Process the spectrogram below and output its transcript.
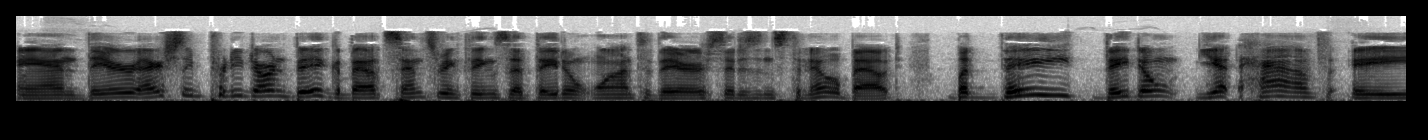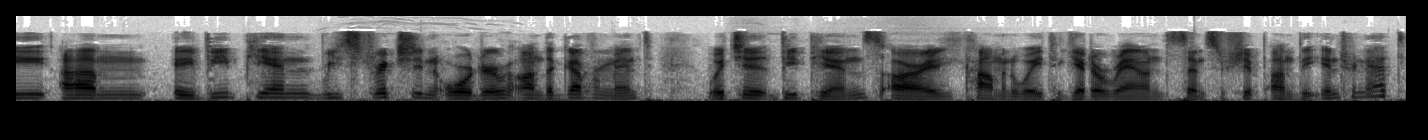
and they're actually pretty darn big about censoring things that they don't want their citizens to know about. But they they don't yet have a um, a VPN restriction order on the government, which uh, VPNs are a common way to get around censorship on the internet.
